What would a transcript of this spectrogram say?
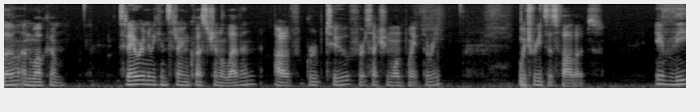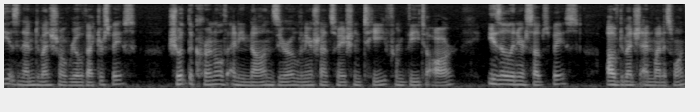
Hello and welcome. Today we're going to be considering question 11 out of group 2 for section 1.3, which reads as follows. If V is an n-dimensional real vector space, show that the kernel of any non-zero linear transformation T from V to R is a linear subspace of dimension n minus 1,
